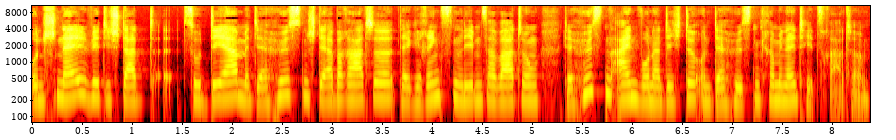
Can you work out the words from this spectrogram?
Und schnell wird die Stadt äh, zu der mit der höchsten Sterberate, der geringsten Lebenserwartung, der höchsten Einwohnerdichte und der höchsten Kriminalitätsrate.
